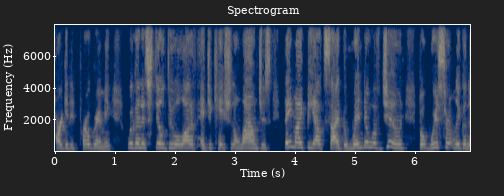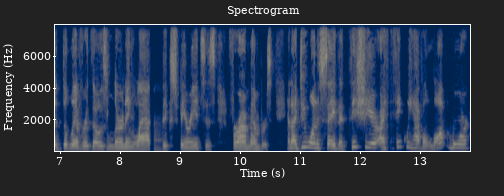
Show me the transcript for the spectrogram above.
targeted programming. We're going to still do a lot of educational lounges. They might be outside the window of june but we're certainly going to deliver those learning lab experiences for our members. And i do want to say that this year i think we have a lot more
